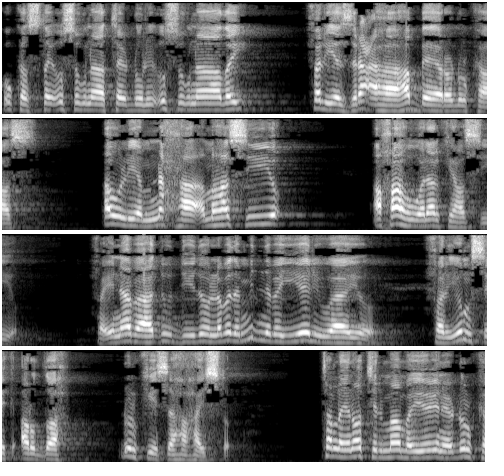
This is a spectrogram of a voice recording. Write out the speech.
ku kastay u sugnaatay dhuli u sugnaaday falyasrachaa ha beero dhulkaas. Aw liyamnaxhaa ama ha siiyo akhaahu walaalkii ha siiyo. Fa in abaa hadduu diido labada midnaba yeeli waayo falyumsik ardah dhulkiisa ha haysto tan laynoo tilmaamayo inay dhulka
